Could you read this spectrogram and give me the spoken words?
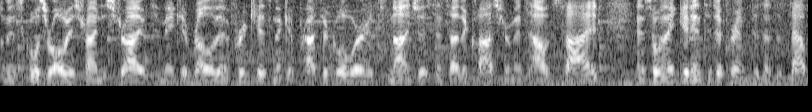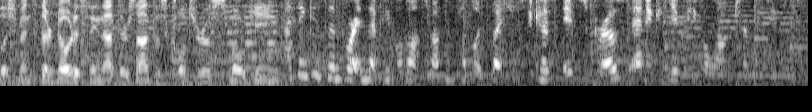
I mean, schools are always trying to strive to make it relevant for kids, make it practical, where it's not just inside the classroom, it's outside. And so when they get into different business establishments, they're noticing that there's not this culture of smoking. I think it's important that people don't smoke in public places because it's gross and it can give people long-term diseases.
